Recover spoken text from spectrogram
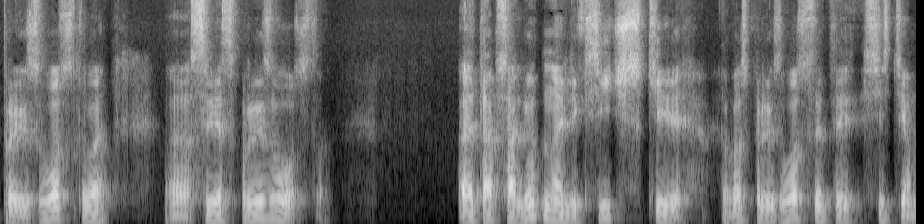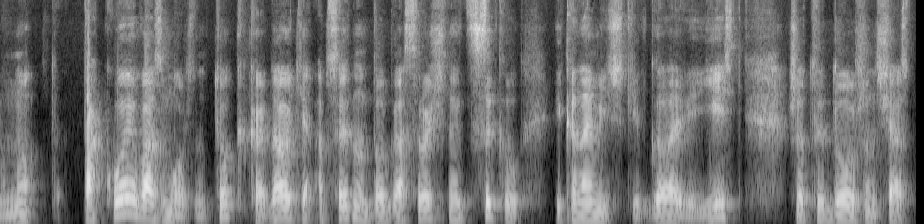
производства, э, средств производства. Это абсолютно лексически воспроизводство этой системы. Но такое возможно только когда у тебя абсолютно долгосрочный цикл экономический в голове есть, что ты должен сейчас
